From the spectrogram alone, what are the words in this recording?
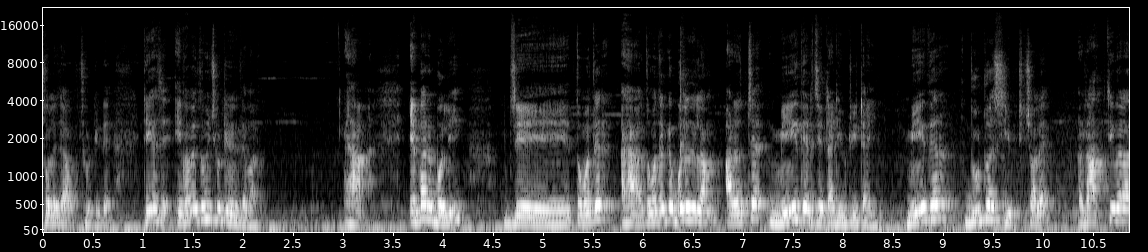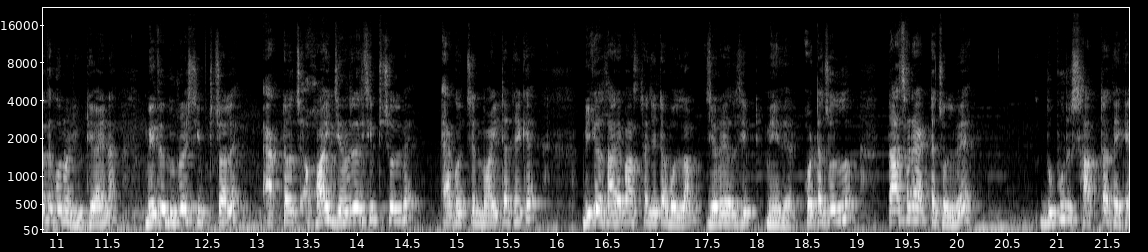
চলে যাও ছুটিতে, ঠিক আছে? এভাবে তুমি ছুটি নিতে পারো। হ্যাঁ এবার বলি যে তোমাদের হ্যাঁ তোমাদেরকে বলে দিলাম, আর হচ্ছে মেয়েদের যেটা ডিউটি টাইম মেয়েদের দুটো শিফট চলে, রাত্রিবেলাতে কোনো ডিউটি হয় না, মেয়েদের দুটো শিফট চলে, একটা হচ্ছে হয় জেনারেল শিফট চলবে, এক হচ্ছে নয়টা থেকে বিকেল সাড়ে পাঁচটা যেটা বললাম জেনারেল শিফট মেয়েদের, ওটা চলল। তাছাড়া একটা চলবে দুপুর সাতটা থেকে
